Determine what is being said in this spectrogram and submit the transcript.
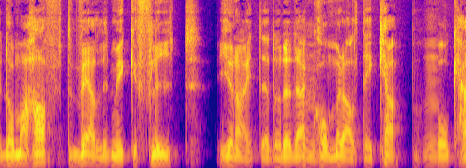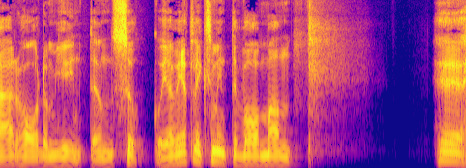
de har haft väldigt mycket flyt United och det där kommer alltid ikapp. Och här har de ju inte en suck. Och jag vet liksom inte vad man eh,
